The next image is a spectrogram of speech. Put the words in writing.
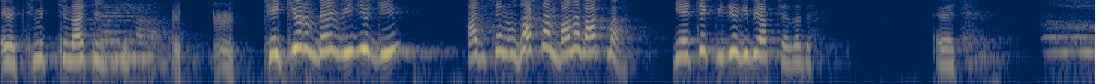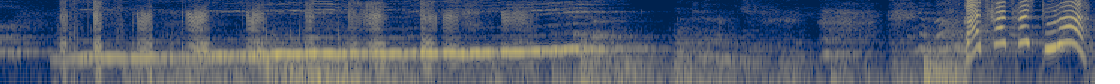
Evet simit çınar çekiyor. Benim adam. Çekiyorum ben videocuyum. Hadi sen uzaktan bana bakma. Gerçek video gibi yapacağız hadi. Evet. Kaç kaç kaç Tura.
